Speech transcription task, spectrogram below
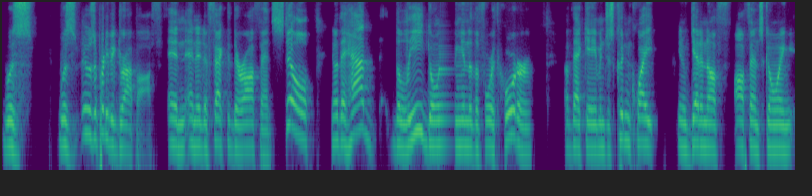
was was it was a pretty big drop off, and and it affected their offense. Still, you know, they had the lead going into the fourth quarter of that game, and just couldn't quite you know get enough offense going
